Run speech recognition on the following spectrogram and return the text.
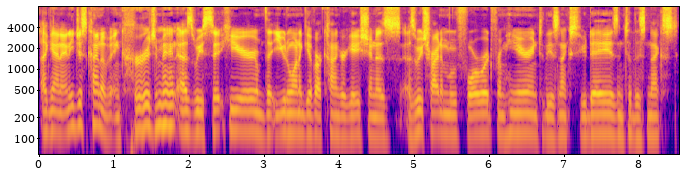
again, any just kind of encouragement as we sit here that you'd want to give our congregation as as we try to move forward from here into these next few days, into this next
